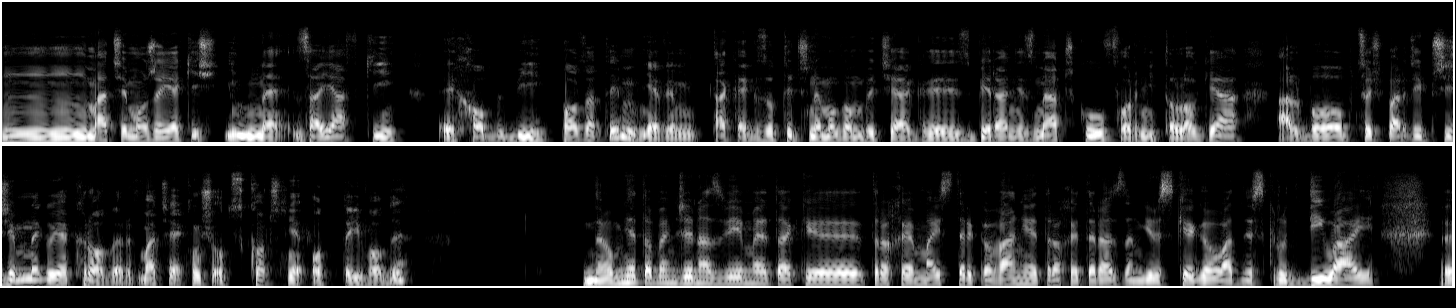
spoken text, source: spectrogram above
mm, macie może jakieś inne zajawki, y, hobby poza tym? Nie wiem, tak egzotyczne mogą być jak y, zbieranie znaczków, ornitologia, albo coś bardziej przyziemnego jak rower. Macie jakąś odskocznię od tej wody? No u mnie to będzie nazwijmy takie trochę majsterkowanie, trochę teraz z angielskiego ładny skrót DY. Yy,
